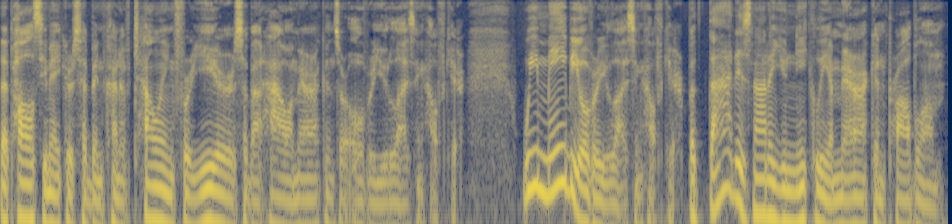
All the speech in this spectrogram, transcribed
that policymakers have been kind of telling for years about how Americans are overutilizing healthcare. We may be overutilizing healthcare, but that is not a uniquely American problem.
